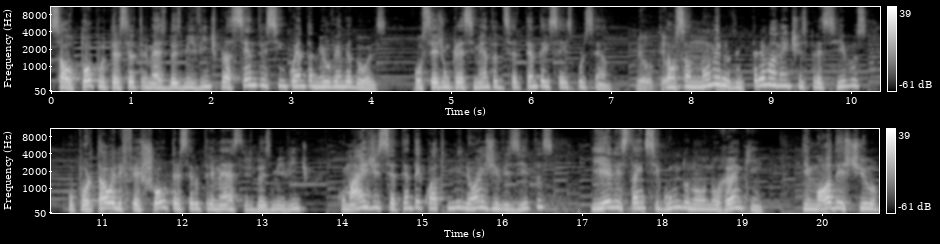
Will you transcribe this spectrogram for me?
saltou para o terceiro trimestre de 2020 para 150 mil vendedores, ou seja, um crescimento de 76%. Meu Deus. Então são números extremamente expressivos. O portal ele fechou o terceiro trimestre de 2020 com mais de 74 milhões de visitas e ele está em segundo no, no ranking de moda e estilo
